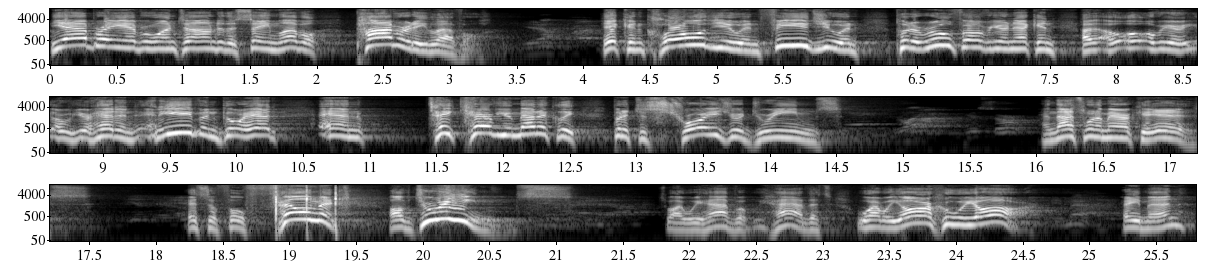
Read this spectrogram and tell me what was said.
Yeah, bring everyone down to the same level, poverty level. It can clothe you and feed you and put a roof over your neck and uh, over, your, over your head and, and even go ahead and take care of you medically, but it destroys your dreams. And that's what America is. It's a fulfillment of dreams. That's why we have what we have. That's why we are who we are. Amen. Amen.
